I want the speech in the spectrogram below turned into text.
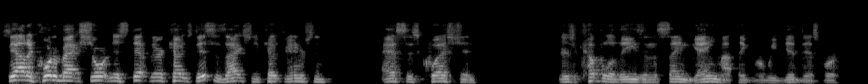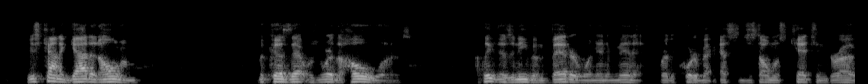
See how the quarterback shortened his step there, coach? This is actually Coach Anderson asked this question. There's a couple of these in the same game, I think, where we did this, where we just kind of got it on them because that was where the hole was. I think there's an even better one in a minute where the quarterback has to just almost catch and throw.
